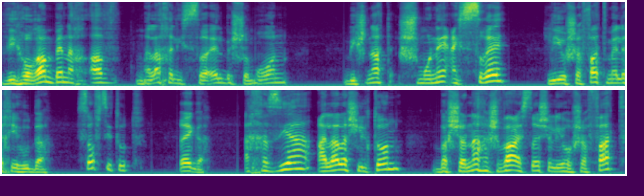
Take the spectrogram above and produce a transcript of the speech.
ויהורם בן אחאב מלך על ישראל בשומרון בשנת 18 ליהושפט מלך יהודה. סוף ציטוט. רגע, אחזיה עלה לשלטון בשנה ה-17 של יהושפט,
